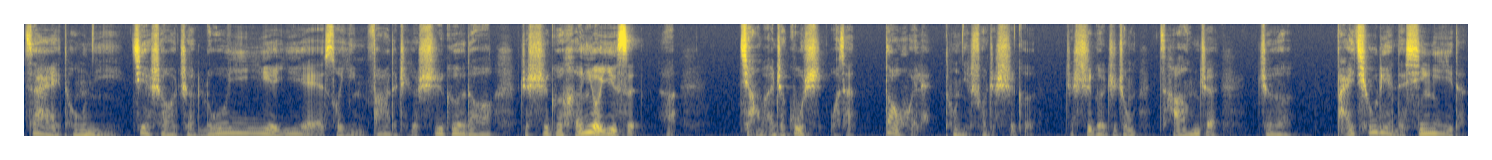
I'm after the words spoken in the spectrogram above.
再同你介绍这罗伊夜夜所引发的这个诗歌的哦。这诗歌很有意思！讲完这故事，我再倒回来同你说这诗歌。这诗歌之中藏着这白秋恋的心意的。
